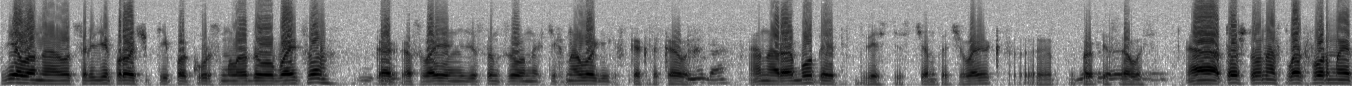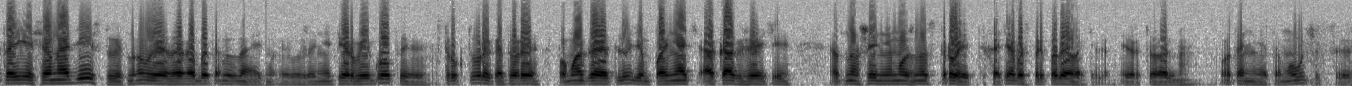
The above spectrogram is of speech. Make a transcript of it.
Сделано вот среди прочих типа курс молодого бойца, как освоение дистанционных технологий как таковых. Ну, да. Она работает, 200 с чем-то человек э, прописалось. А то, что у нас платформа это есть, она действует, ну вы об этом знаете. Уже не первый год, и структуры, которые помогают людям понять, а как же эти отношения можно строить, хотя бы с преподавателем виртуально. Вот они этому учатся,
